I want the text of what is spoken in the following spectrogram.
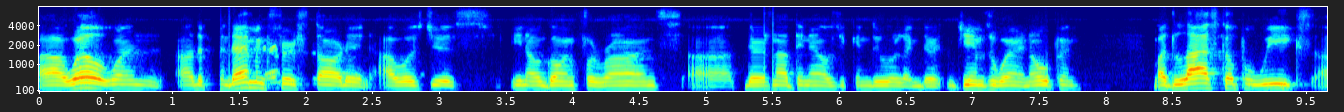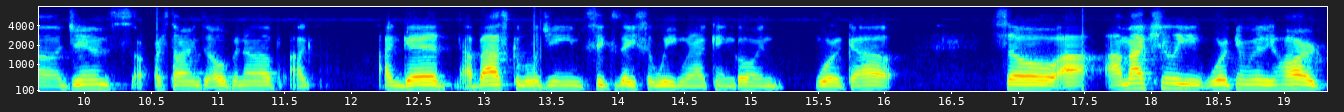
Uh, well, when uh, the pandemic first started, I was just, you know, going for runs. Uh, there's nothing else you can do. Like the gyms weren't open. But the last couple weeks, uh, gyms are starting to open up. I, I get a basketball gym six days a week where I can go and work out. So I, I'm actually working really hard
